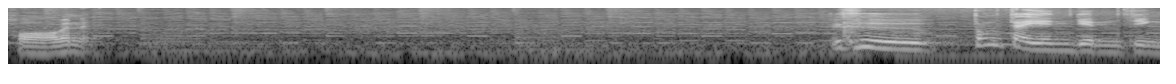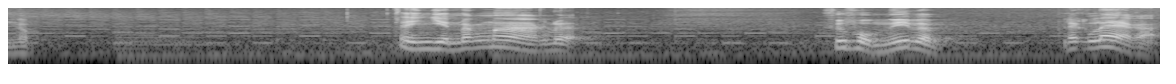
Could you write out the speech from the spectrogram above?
พอปะเนี่ย ก็คือต้องใจเย็นๆจริงครับ ใจเย็นมากๆด้วย คือผมนี่แบบแรกๆอะ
